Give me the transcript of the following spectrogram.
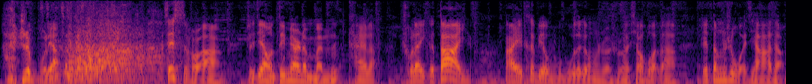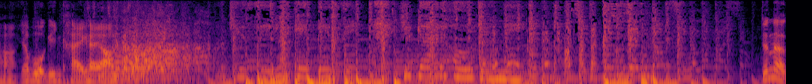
还是不亮。这时候啊，只见我对面的门开了，出来一个大爷啊，大爷特别无辜的跟我说，说小伙子，这灯是我家的啊，要不我给你开开呀。真的，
